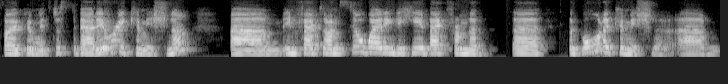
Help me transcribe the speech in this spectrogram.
spoken with just about every commissioner. Um, in fact, I'm still waiting to hear back from the uh, the border commissioner. Um,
